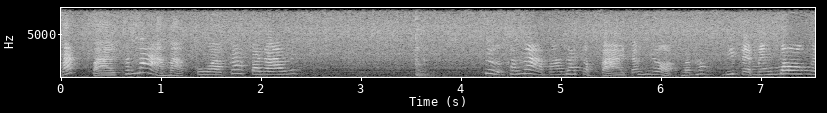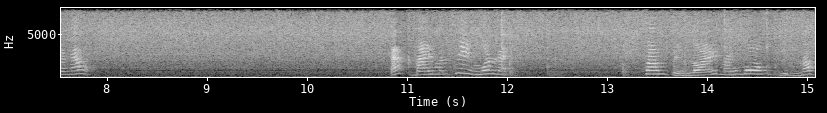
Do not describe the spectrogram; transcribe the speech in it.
พักป่ายขนาหมากกลัวก็ปลาดาวนี่ ซื้อขนามาได้กับป่ายตั้งยอดมันเนาะมีแต่แมงบองเลยแล้วตัดใบมันทิ้งหมดเลยเพิ่มเป็นร้อยแมงบองกินเนาะ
